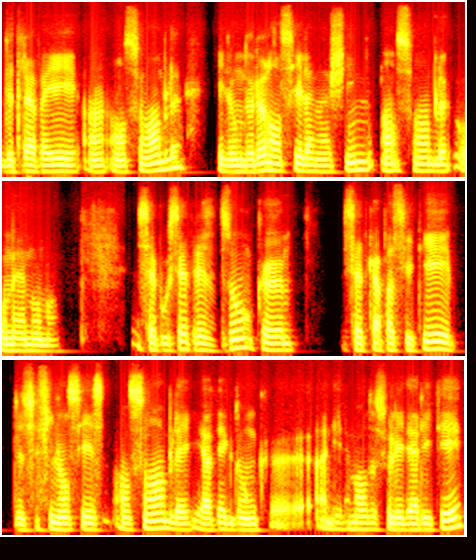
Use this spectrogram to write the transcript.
de travailler ensemble et donc de relancer la machine ensemble au même moment. C'est pour cette raison que cette capacité de se financer ensemble et avec donc euh, un élément de solidarité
